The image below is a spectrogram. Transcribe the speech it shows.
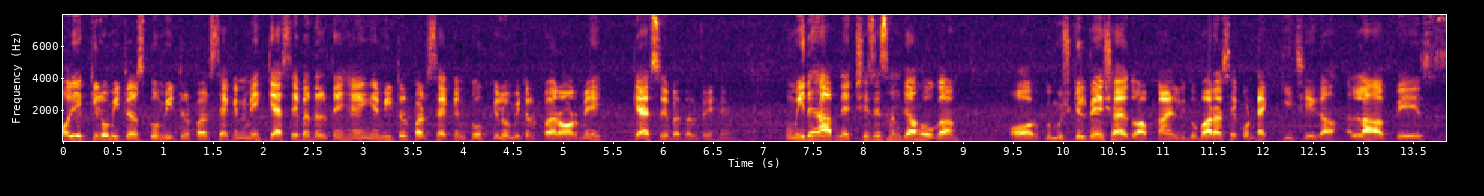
और ये किलोमीटर्स को मीटर पर सेकंड में कैसे बदलते हैं, या मीटर पर सेकंड को किलोमीटर पर आवर में कैसे बदलते हैं? उम्मीद है आपने अच्छे से समझा होगा, और कोई मुश्किल पेश आए तो आप काइंडली दोबारा से कॉन्टैक्ट कीजिएगा। अल्लाह हाफिज़।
